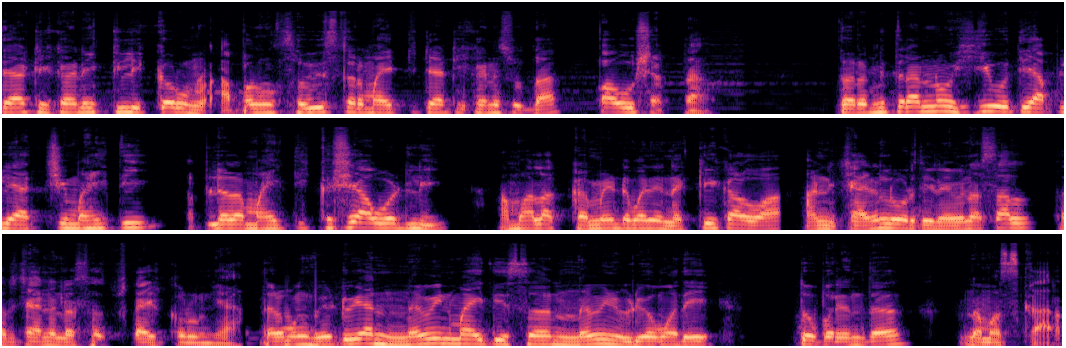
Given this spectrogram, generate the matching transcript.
त्या ठिकाणी क्लिक करून आपण सविस्तर माहिती त्या ठिकाणी सुद्धा पाहू शकता. तर मित्रांनो ही होती आपली आजची माहिती. आपल्याला माहिती कशी आवडली आम्हाला कमेंटमध्ये नक्की कळवा आणि चॅनलवरती नवीन असाल तर चॅनलला सबस्क्राईब करून घ्या. तर मग भेटूया नवीन माहितीसह नवीन व्हिडिओमध्ये तोपर्यंत नमस्कार.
